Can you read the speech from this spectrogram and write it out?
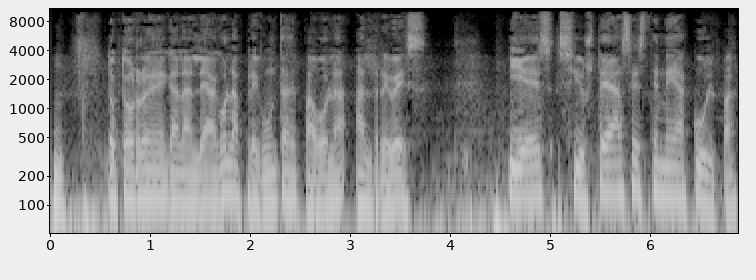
Mm. Doctor eh, Galán, le hago la pregunta de Paola al revés. Y es, si usted hace este mea culpa,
